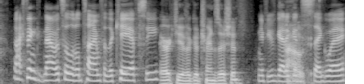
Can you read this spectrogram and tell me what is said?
I think now it's a little time for the KFC. Eric, do you have a good transition? If you've got a good segue.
